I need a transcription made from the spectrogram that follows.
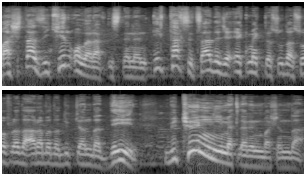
başta zikir olarak istenen ilk taksit sadece ekmekte, suda, sofrada, arabada, dükkanda değil. Bütün nimetlerin başında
